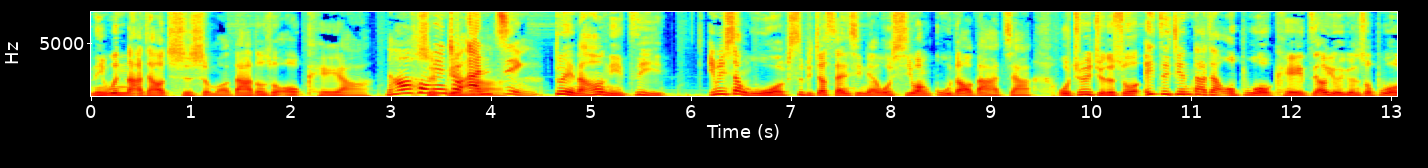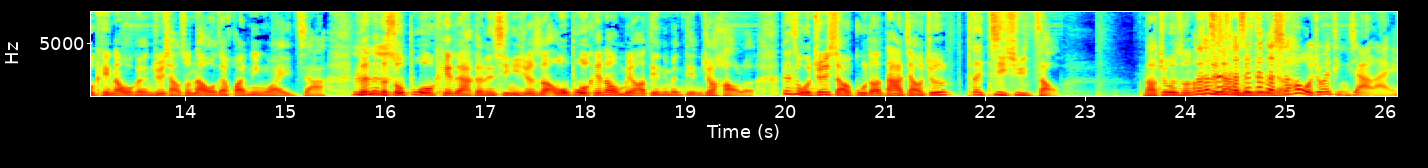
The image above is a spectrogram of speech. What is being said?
你问大家要吃什么，大家都说 OK 啊，然后后面就安静、啊。对，然后你自己，因为像我是比较三心两意，我希望顾到大家，我就会觉得说，哎、欸，这间大家 O 不 OK？只要有一个人说不 OK，那我可能就想说，那我再换另外一家。可是那个说不 OK 的，他可能心里就是说，哦，我不 OK，那我们要点你们点就好了。但是我就是想要顾到大家，我就再继续找，然后就问说，那这、哦、可是可是这个时候我就会停下来。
